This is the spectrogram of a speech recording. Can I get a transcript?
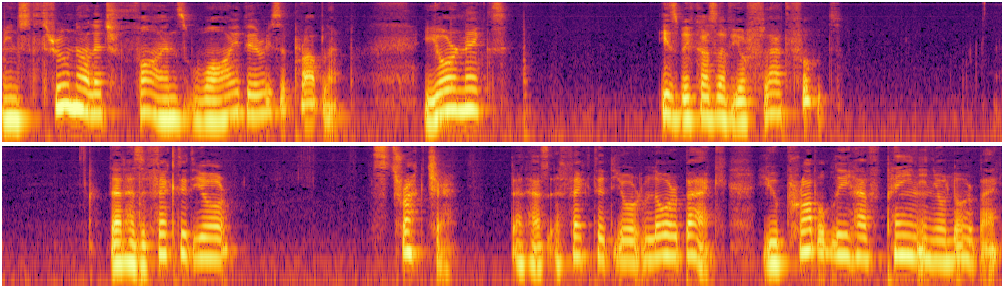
Means through knowledge finds why there is a problem. Your neck is because of your flat foot that has affected your structure that has affected your lower back. You probably have pain in your lower back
